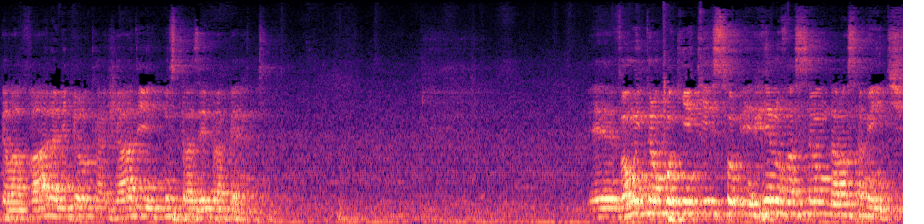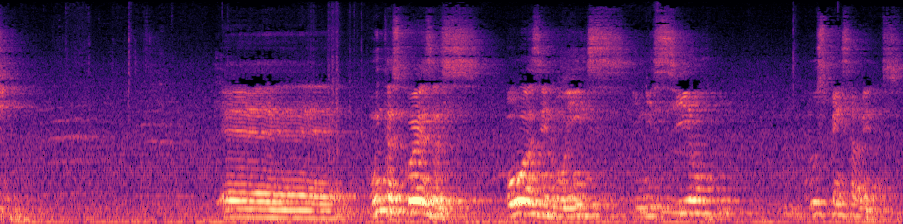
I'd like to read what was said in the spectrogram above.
pela vara ali, pelo cajado e nos trazer para perto. É, vamos entrar um pouquinho aqui sobre renovação da nossa mente. É, muitas coisas boas e ruins iniciam nos pensamentos.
